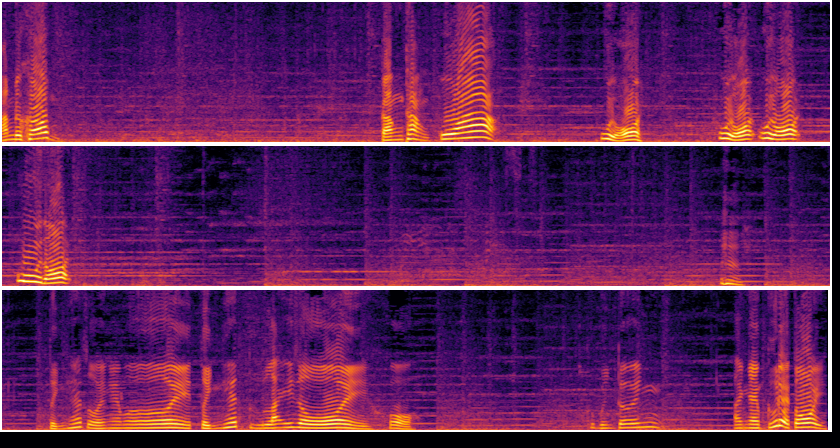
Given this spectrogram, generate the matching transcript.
Ăn được không? Căng thẳng quá. Ui rồi Ui rồi Ui rồi Ui rồi Tính hết rồi anh em ơi Tính hết từ nãy rồi. Khổ. Cứ bình tĩnh. Anh em cứ để tôi.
